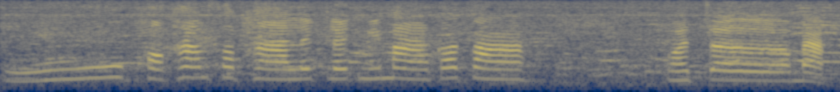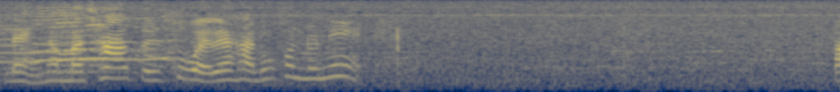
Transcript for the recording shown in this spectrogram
โอ้พอข้ามสะพานเล็ก ๆ นี้มาก็จะมาเจอแบบแหล่งธรรมชาติสวย ๆ เลยค่ะ ทุกคนดูนี่ไป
